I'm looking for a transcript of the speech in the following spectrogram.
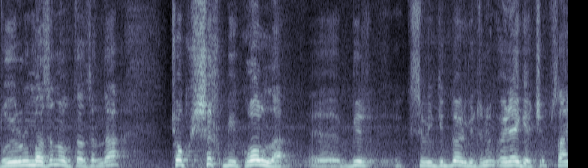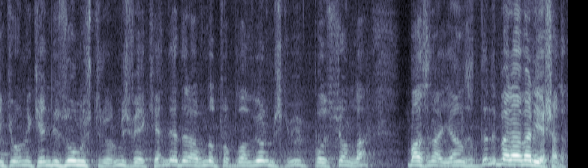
duyurulması noktasında çok şık bir golla e, bir sivil kitle örgütünün öne geçip sanki onu kendisi oluşturuyormuş ve kendi etrafında toplanıyormuş gibi bir pozisyonla basına yansıttığını beraber yaşadık.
